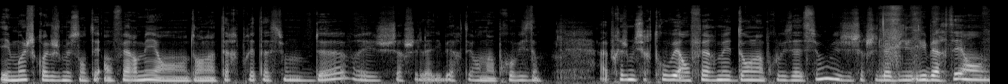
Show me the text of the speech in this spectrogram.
Et moi, je crois que je me sentais enfermée dans l'interprétation d'œuvres et je cherchais de la liberté en improvisant. Après, je me suis retrouvée enfermée dans l'improvisation et j'ai cherché de la liberté en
